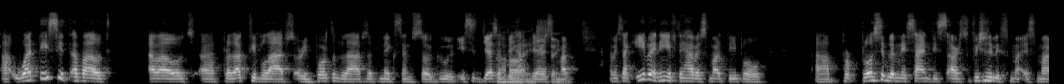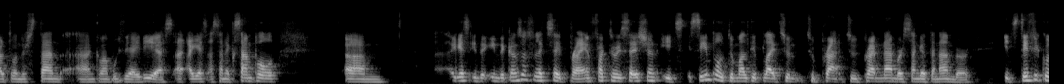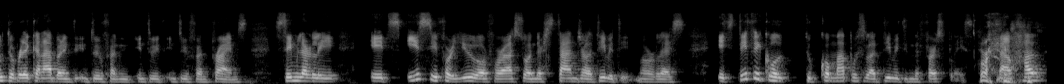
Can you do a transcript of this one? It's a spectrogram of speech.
uh, what is it about about uh, productive labs or important labs that makes them so good? Is it just that they have their smart? I mean, it's like even if they have smart people, uh, plausibly many scientists are sufficiently smart, smart, to understand and come up with the ideas. I, I guess as an example, um, I guess in the, in the concept of, let's say, prime factorization, it's simple to multiply to, to, prime, to prime numbers and get a number. It's difficult to break a number into, into, different, into, into different primes. Similarly, it's easy for you or for us to understand relativity, more or less. It's difficult to come up with relativity in the first place. Right. Now, how,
